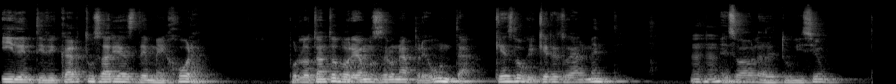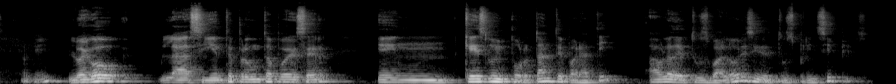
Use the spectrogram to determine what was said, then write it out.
Identificar tus áreas de mejora. Por lo tanto, podríamos hacer una pregunta. ¿Qué es lo que quieres realmente? Eso habla de tu visión. Luego, la siguiente pregunta puede ser, en qué es lo importante para ti. Habla de tus valores y de tus principios.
